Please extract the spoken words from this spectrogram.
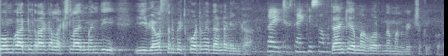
హోంగార్డులు రాక లక్షలాది మంది ఈ వ్యవస్థను పెట్టుకోవటమే దండగ ఇంకా. Right thank you so much thank you అమ్మా గోవర్ధన మన వీక్షకులు కూడా.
